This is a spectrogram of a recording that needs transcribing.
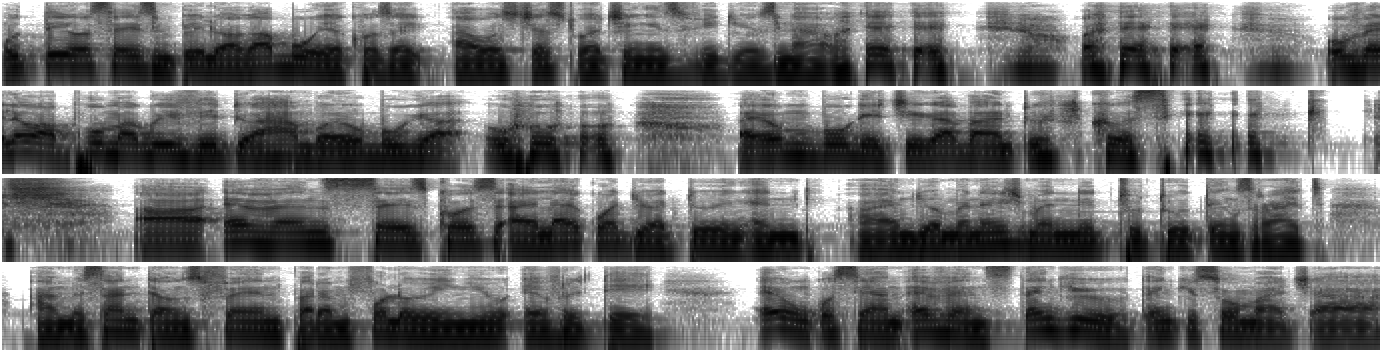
uTheo says impilo akabuye because I, I was just watching his videos now. Uvele waphuma kwivideo ahamba yobuka ayombuka ejika abantu because uh Evans says cause I like what you are doing and uh, and your management need to do things right. I'm a Sundowns fan but I'm following you every day ewu nkosi yami Evans thank you thank you so much uh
